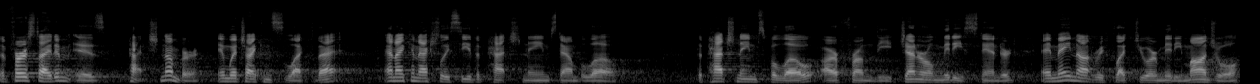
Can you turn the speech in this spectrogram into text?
The first item is Patch Number, in which I can select that, and I can actually see the patch names down below. The patch names below are from the general MIDI standard and may not reflect your MIDI module,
